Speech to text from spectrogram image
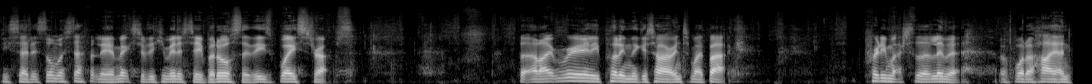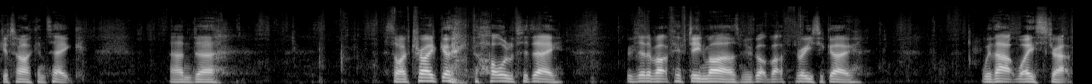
he said it's almost definitely a mixture of the humidity, but also these waist straps that are like really pulling the guitar into my back, pretty much to the limit of what a high-end guitar can take. And uh, so I've tried going the whole of today. We've done about 15 miles, and we've got about three to go without waist strap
